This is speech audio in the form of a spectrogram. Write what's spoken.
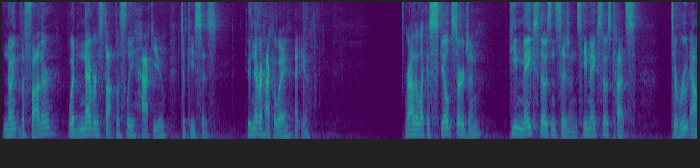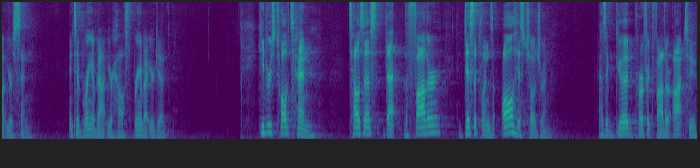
knowing that the Father would never thoughtlessly hack you to pieces. He would never hack away at you. Rather, like a skilled surgeon, he makes those incisions, he makes those cuts to root out your sin and to bring about your health, bring about your good. Hebrews 12:10 tells us that the Father disciplines all his children as a good, perfect Father ought to,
